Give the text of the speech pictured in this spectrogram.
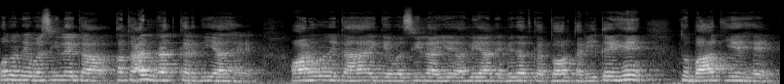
انہوں نے وسیلے کا قطعا رد کر دیا ہے اور انہوں نے کہا ہے کہ وسیلہ یہ علیہ بدت کا طور طریقے ہیں۔ تو بات یہ ہے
